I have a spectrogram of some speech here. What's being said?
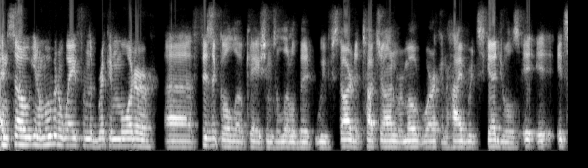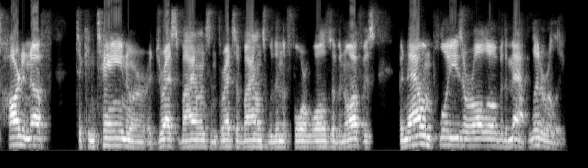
And so, you know, moving away from the brick and mortar uh, physical locations a little bit, we've started to touch on remote work and hybrid schedules. It, it, it's hard enough to contain or address violence and threats of violence within the four walls of an office. But now employees are all over the map, literally.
